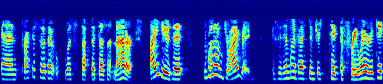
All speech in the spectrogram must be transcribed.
And practice with it with stuff that doesn't matter. I use it when I'm driving is it in my best interest to take the freeway or to take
